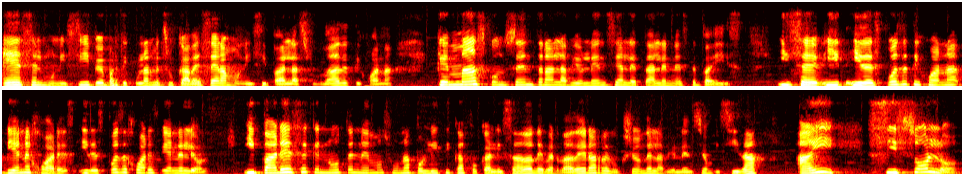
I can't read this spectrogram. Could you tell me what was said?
es el municipio, particularmente su cabecera municipal, la ciudad de Tijuana, que más concentra la violencia letal en este país. Y, se, y después de Tijuana viene Juárez y después de Juárez viene León. Y parece que no tenemos una política focalizada de verdadera reducción de la violencia homicida ahí. Si solo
